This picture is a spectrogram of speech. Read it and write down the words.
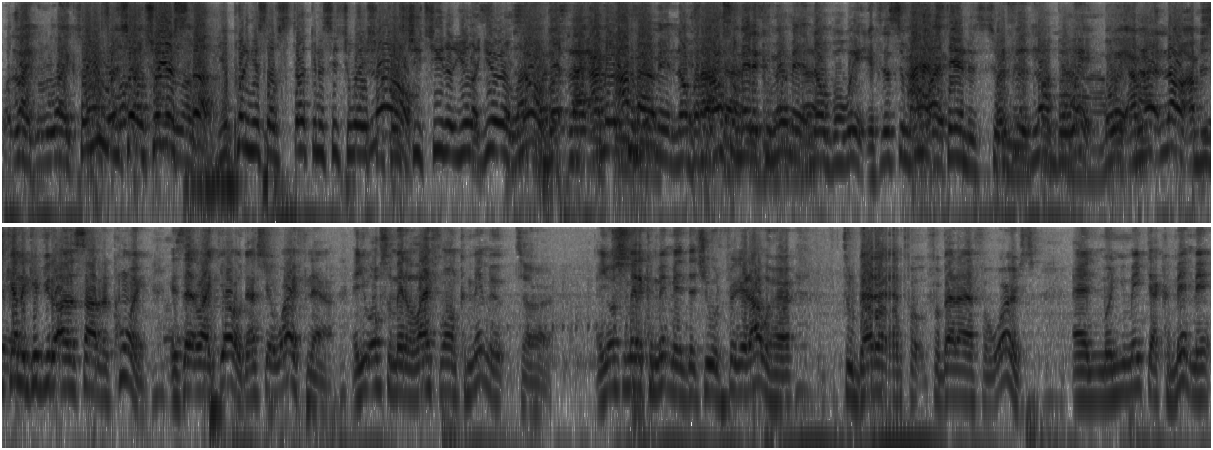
Like, like. So you also- so, so you're stuck. You're putting yourself stuck in a situation No. because she cheated. You're like you're a No, but like I made a commitment. No, but I also made a commitment. No, but wait, if this is my I wife, standards too. But if man. no, but wait, but wait, I'm not. No, I'm just gonna give you the other side of the coin. Is that like, yo, that's your wife now, and you also made a lifelong commitment to her, and you also made a commitment that you would figure it out with her through better and for, for better and for worse. And when you make that commitment,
